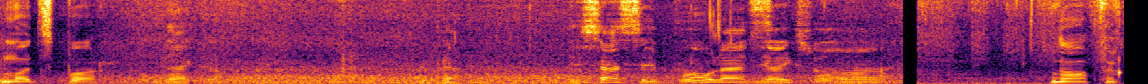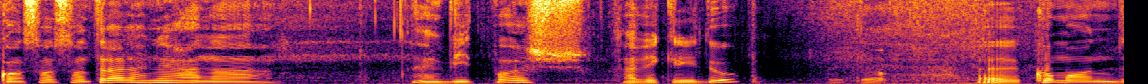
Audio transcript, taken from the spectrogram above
mode sport. D'accord. Super. Et ça c'est pour la direction. euh, Donc, في الكونسول سنترال هنا عندنا un vide poche avec rideau, D'accord. euh, commande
